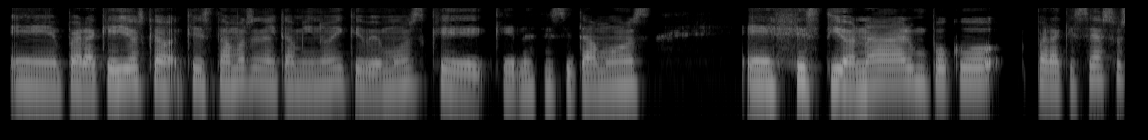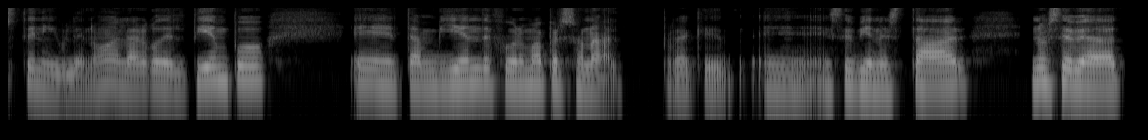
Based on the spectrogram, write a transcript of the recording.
eh, para aquellos que, estamos en el camino y que vemos que, necesitamos eh, gestionar un poco para que sea sostenible ¿no? a lo largo del tiempo, eh, también de forma personal, para que ese bienestar no se vea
